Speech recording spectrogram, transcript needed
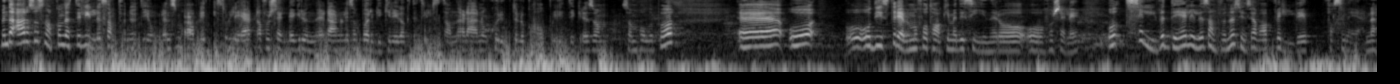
Men det er også snakk om dette lille samfunnet ute i jungelen som har blitt isolert av forskjellige grunner. Det er noen liksom borgerkrigaktige tilstander, det er noen korrupte lokalpolitikere som, som holder på. Eh, og og, de strever med å få tak i medisiner og, og forskjellig. Og selve det lille samfunnet syns jeg var veldig fascinerende.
